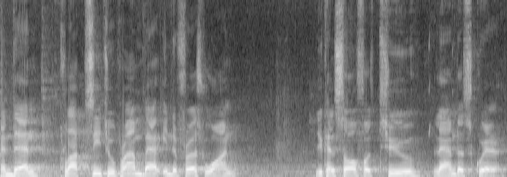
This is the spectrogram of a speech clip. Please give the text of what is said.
And then plug C2 prime back in the first one. You can solve for 2 lambda squared.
